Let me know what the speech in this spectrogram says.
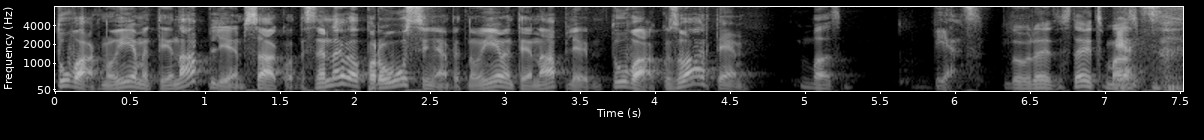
tuvāk no iemetiena apļiem, sākot, es nevaru par ūsiņām, bet no iemetiena apļiem, tuvāk uz vārtiem, Maz. Viens. Nu, redz, es teicu, maz. Viens,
